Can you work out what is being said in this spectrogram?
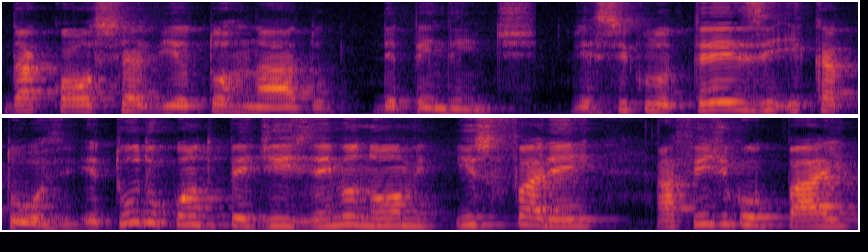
da qual se havia tornado dependente. Versículo 13 e 14: E tudo quanto pedis em meu nome, isso farei, a fim de que o Pai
